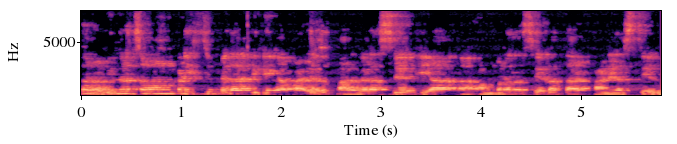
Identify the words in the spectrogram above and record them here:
तर रवींद्र चव्हाणांकडे ही जिम्मेदारी दिली का? पालघर पालघर असेल या अ, अंबरनाथ असेल आता ठाणे असतील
